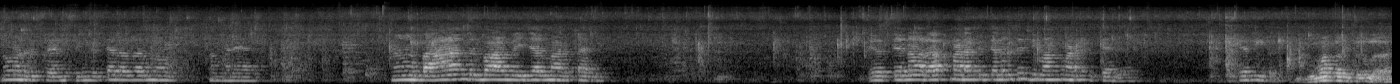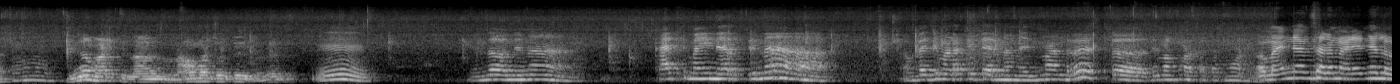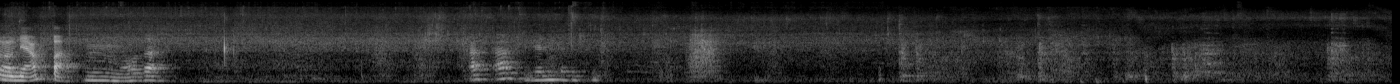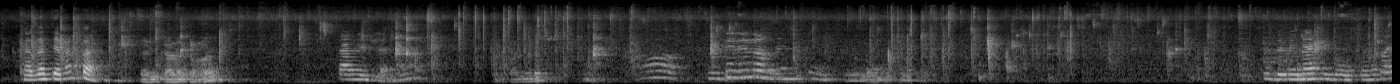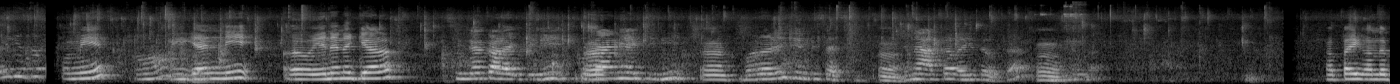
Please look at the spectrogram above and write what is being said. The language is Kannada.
ನೋಡ್ರಿ ಫ್ರೆಂಡ್ಸ್ ಹಿಂಗೆ ಅದಾರ ನೋಡಿ ನಮ್ಮ ಮನ್ಯಾಗ. ನಂಗೆ ಭಾಳ ಅಂದ್ರೆ ಭಾಳ ಬೇಜಾರು ಮಾಡ್ತಾರೆ. ಇವತ್ತೇನೋ ರಫ್ ಮಾಡಾಕತ್ತೇನಂತ ದಿಮಾಕ್ ಮಾಡಾಕತ್ತೇನೆ ದಿಮಾಕ್ ಅಂತಿಲ್ಲ ಹ್ಞೂ ದಿನ ಮಾಡ್ತೀವಿ ನಾವು ನಾವು ಮಾಡ್ತೀವಿ ಹ್ಞೂ ಇಂದ ಒಂದಿನ ಕತ್ತಿ ಮೈ ನೆರ್ತಿನ ಬಜ್ಜಿ ಮಾಡಾಕತ್ತಾರೆ ನಮ್ಮ ಯಜಮಾನ್ರ ಎಷ್ಟು ದಿಮಾಕ್ ಮಾಡಕತ್ತಾರ ನೋಡ್ರಿ ಮೊನ್ನೆ ಒಂದ್ಸಲ ಮಾಡ್ಯಾನಿಲ್ಲ ಮಮ್ಮಿ ಅಪ್ಪ. ಹ್ಮ್ ಹೌದಾ? ಅಷ್ಟ್ ಇದು ಐತಲ್ಲ? ಮಮ್ಮಿ. ಈಗ ಎಣ್ಣೆ ಏನೇನ ಕೇಳ ಶೇಂಗಾಕಾಳು ಹಾಕಿನಿ ಪುಟಾಣಿ ಹಾಕಿನಿ ಹಾಂ ಬೆಳ್ಳುಳ್ಳಿ. ಇನ್ನ ಅವಕ್ಕ ಅಪ್ಪ ಈಗ ಒಂದು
